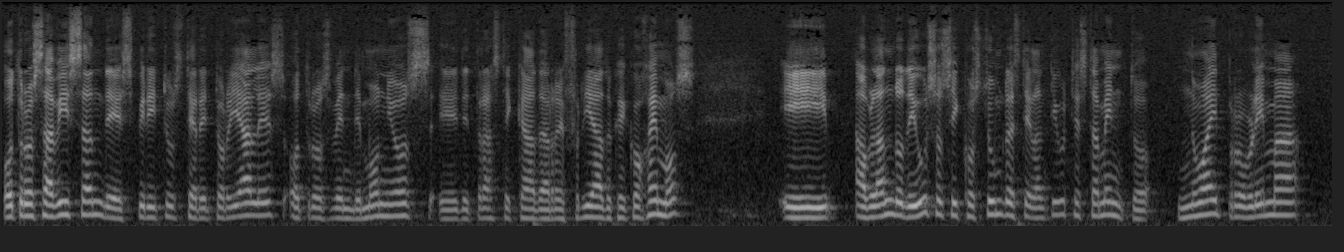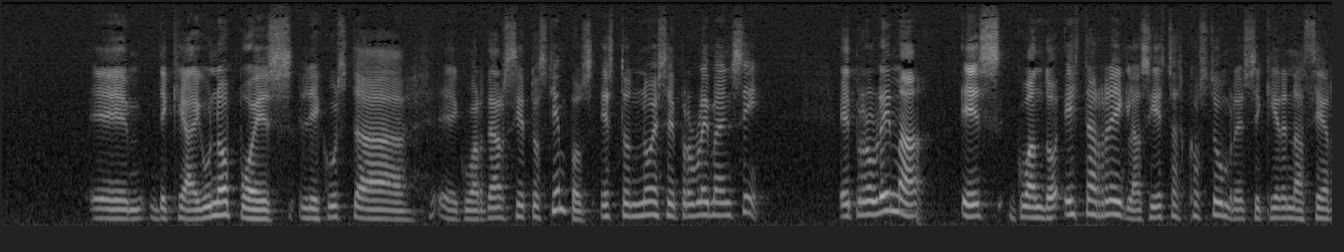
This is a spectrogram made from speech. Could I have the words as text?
Otros avisan de espíritus territoriales, otros ven demonios detrás de cada resfriado que cogemos. Y hablando de usos y costumbres del Antiguo Testamento, no hay problema eh, de que a alguno pues le gusta eh, guardar ciertos tiempos. Esto no es el problema en sí. El problema es cuando estas reglas y estas costumbres se quieren hacer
